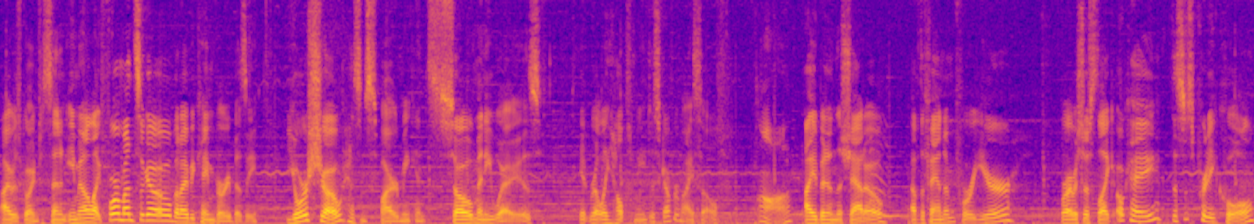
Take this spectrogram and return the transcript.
I was going to send an email like four months ago, but I became very busy. Your show has inspired me in so many ways. It really helped me discover myself. Aw. I had been in the shadow of the fandom for a year, where I was just like, okay, this is pretty cool.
